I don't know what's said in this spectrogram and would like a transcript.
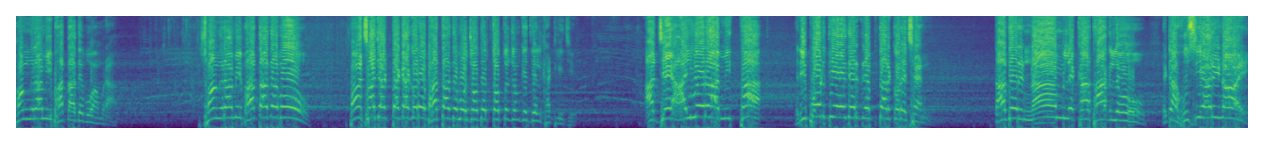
সংগ্রামী ভাতা দেব আমরা। সংগ্রামী ভাতা দেব পাঁচ হাজার টাকা করে ভাতা দেব যত ততজনকে জেল খাটিয়েছে। আর যে আইওরা মিথ্যা রিপোর্ট দিয়ে এদের গ্রেপ্তার করেছেন। তাদের নাম লেখা থাকল, এটা হুঁশিয়ারি নয়,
